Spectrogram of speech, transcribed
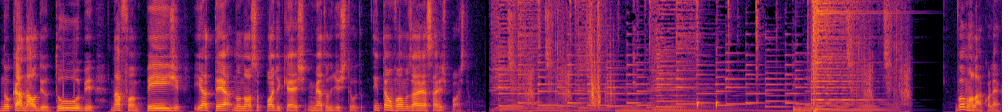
no canal do YouTube, na fanpage e até no nosso podcast Método de Estudo. Então vamos a essa resposta. Vamos lá, colega.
